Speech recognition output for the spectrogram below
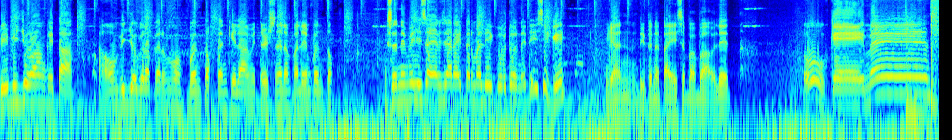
Bibidyohan kita. Ako ang videographer mo. Bontok, 10 kilometers na lang pala yung bontok. Gusto ni Mrs. Air sa rider maligo doon. Eh di sige. Yan, dito na tayo sa baba ulit. Okay, man!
